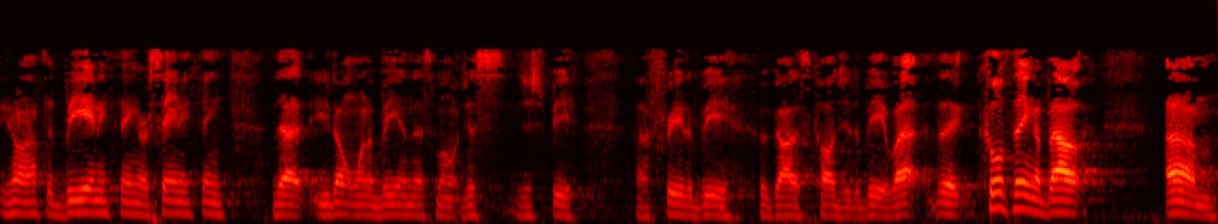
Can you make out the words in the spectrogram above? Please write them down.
you don't have to be anything or say anything that you don't want to be in this moment. Just just be uh, free to be who God has called you to be. But the cool thing about um,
